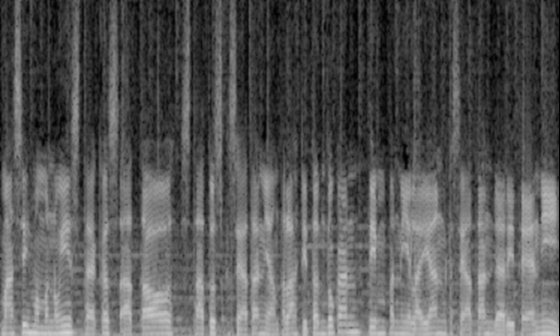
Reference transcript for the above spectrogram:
masih memenuhi stakes atau status kesehatan yang telah ditentukan tim penilaian kesehatan dari TNI.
